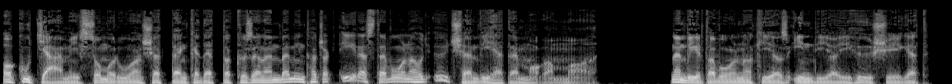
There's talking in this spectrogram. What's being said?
A kutyám is szomorúan settenkedett a közelembe, mintha csak érezte volna, hogy őt sem vihetem magammal. Nem bírta volna ki az indiai hőséget,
